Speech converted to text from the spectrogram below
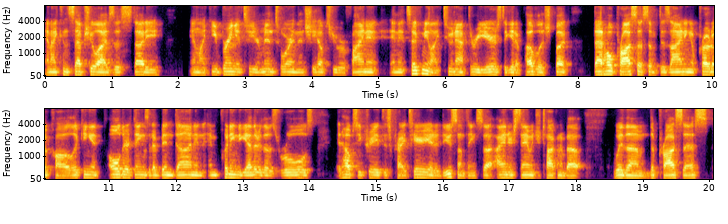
and I conceptualized this study. And like you bring it to your mentor, and then she helps you refine it. And it took me like two and a half, three years to get it published. But that whole process of designing a protocol, looking at older things that have been done, and, and putting together those rules, it helps you create this criteria to do something. So I understand what you're talking about with um, the process.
